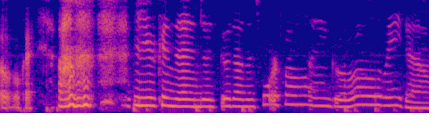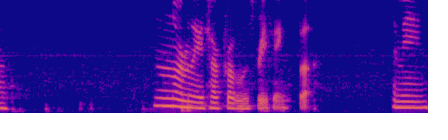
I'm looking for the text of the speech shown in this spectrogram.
Oh, okay. Um, you can then just go down this waterfall and go all the way down. Normally I'd have problems breathing, but I mean,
